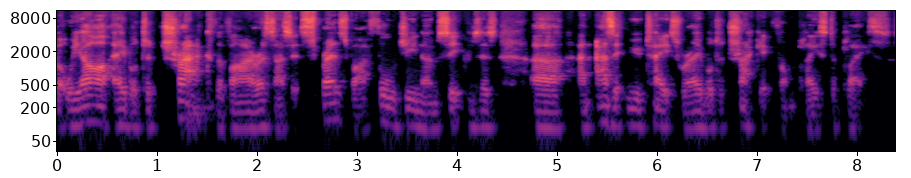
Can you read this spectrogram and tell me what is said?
but we are able to track the virus as it spreads by full genome sequences, uh, and as it mutates, we're able to track it from place to place.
